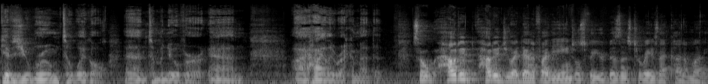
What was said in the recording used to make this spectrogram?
gives you room to wiggle and to maneuver and I highly recommend it. So how did how did you identify the angels for your business to raise that kind of money?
